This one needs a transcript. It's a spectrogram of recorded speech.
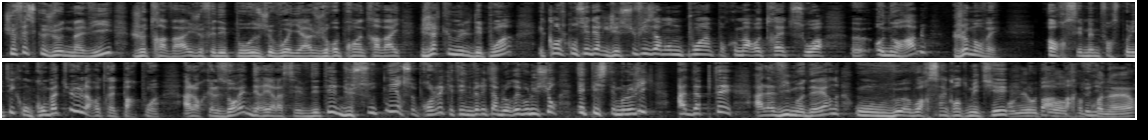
Je fais ce que je veux de ma vie, je travaille, je fais des pauses, je voyage, je reprends un travail, j'accumule des points, et quand je considère que j'ai suffisamment de points pour que ma retraite soit euh, honorable, je m'en vais. Or, ces mêmes forces politiques ont combattu la retraite par points, alors qu'elles auraient, derrière la CFDT, dû soutenir ce projet qui était une véritable révolution épistémologique adaptée à la vie moderne, où on veut avoir 50 métiers, On est auto-entrepreneur.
